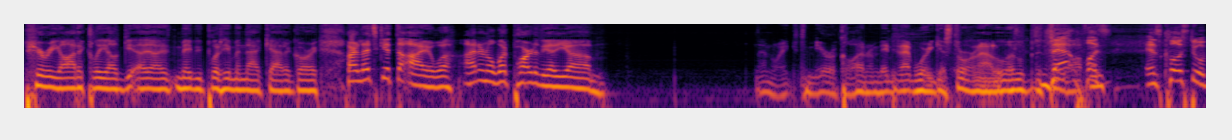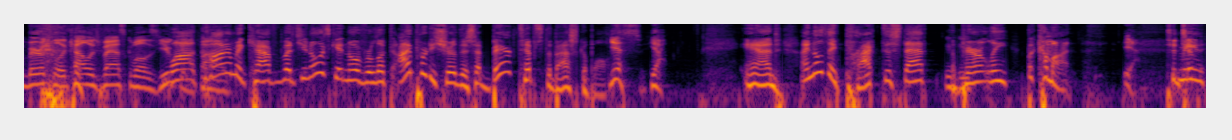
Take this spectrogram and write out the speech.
Periodically, I'll get, uh, maybe put him in that category. All right, let's get to Iowa. I don't know what part of the. Um, I don't know. It's a miracle. I don't know. Maybe that word gets thrown out a little bit. too That often. was as close to a miracle in college basketball as you Well. Connor McCaffery, but you know what's getting overlooked? I'm pretty sure this Baer tips the basketball. Yes, yeah, And I know they practice that, apparently, but come on. Yeah. To I mean-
